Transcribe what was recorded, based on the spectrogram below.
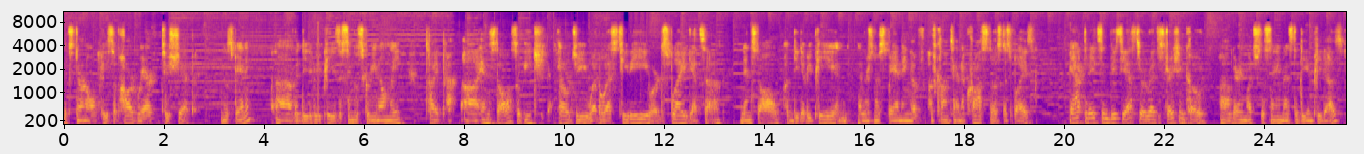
external piece of hardware to ship. No spanning. Uh, the DWP is a single screen only type uh, install, so each LG WebOS TV or display gets uh, an install of DWP, and, and there's no spanning of, of content across those displays. It activates in VCS through a registration code, uh, very much the same as the DMP does.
